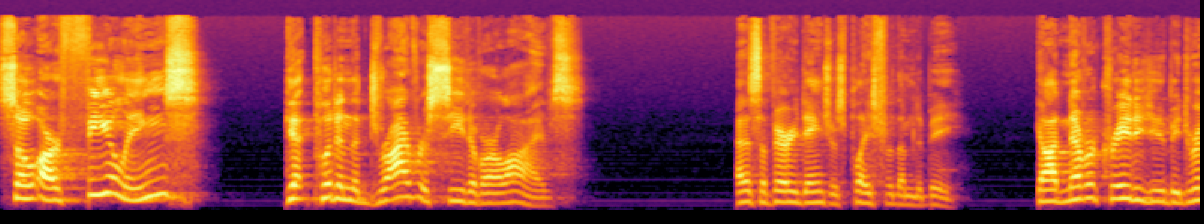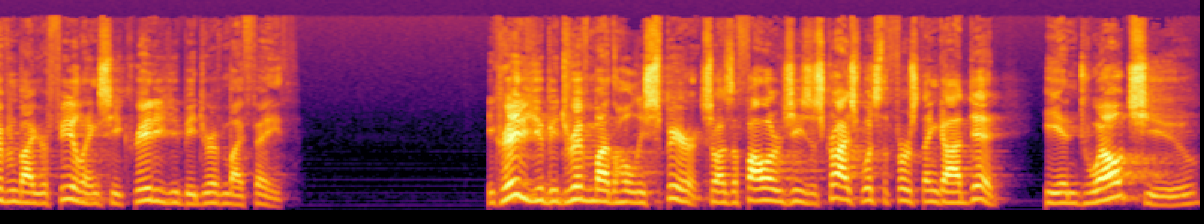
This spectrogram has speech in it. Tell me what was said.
So our feelings get put in the driver's seat of our lives. And it's a very dangerous place for them to be. God never created you to be driven by your feelings, He created you to be driven by faith. He created you to be driven by the Holy Spirit. So, as a follower of Jesus Christ, what's the first thing God did? He indwelt you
